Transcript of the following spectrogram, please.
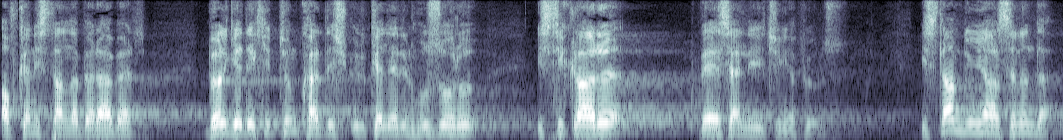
Afganistan'la beraber bölgedeki tüm kardeş ülkelerin huzuru, istikrarı ve esenliği için yapıyoruz. İslam dünyasının da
